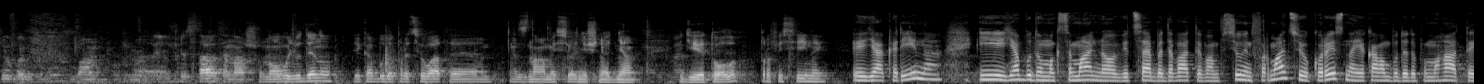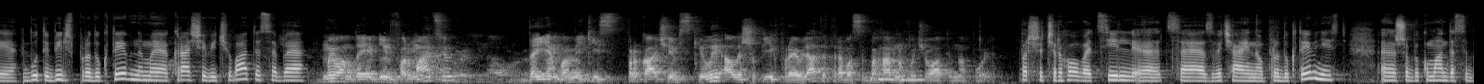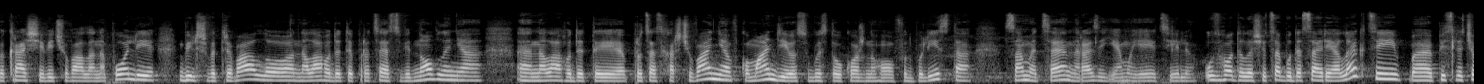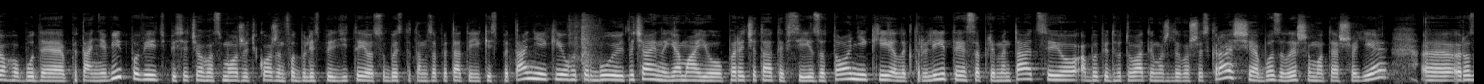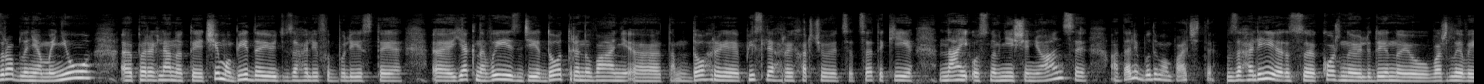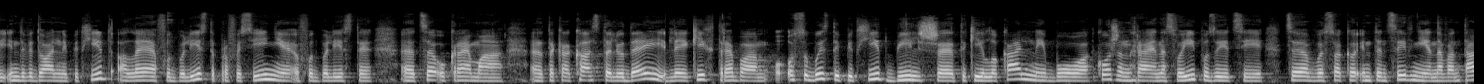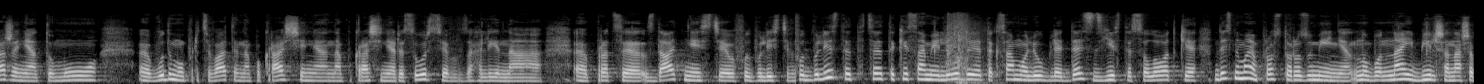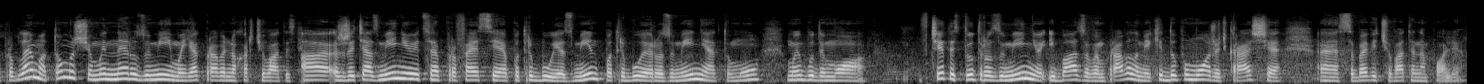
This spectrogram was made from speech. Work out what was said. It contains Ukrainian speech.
Хотів би вам е, представити нашу нову людину, яка буде працювати з нами сьогоднішнього дня. Дієтолог професійний. Я Каріна, і я буду максимально від себе давати вам всю інформацію корисна, яка вам буде допомагати бути більш продуктивними, краще відчувати себе. Ми вам даємо інформацію, даємо вам якісь прокачуємо скіли, але щоб їх проявляти, треба себе гарно почувати на полі. Першочергова ціль е, це звичайно продуктивність, е, щоб команда себе краще відчувала на полі, більш витривало, налагодити процес відновлення, е, налагодити процес харчування в команді, і особисто у кожного футболіста. Саме це наразі є моєю ціллю. Узгодили, що це буде серія лекцій, після чого буде питання-відповідь, після чого зможуть кожен футболіст підійти і особисто там запитати якісь питання, які його турбують. Звичайно, я маю перечитати всі ізотоніки, електроліти, сапліментацію, аби підготувати можливо щось краще, або залишимо те, що є. Е, Розроблення меню, е, переглянути, чим обідають взагалі футболісти, е, як на виїзді, до тренувань, там до гри, після гри харчуються. Це такі найосновніші нюанси. А далі будемо бачити. Взагалі з кожною людиною важливий індивідуальний підхід, але футболісти, професійні футболісти це окрема така каста людей, для яких треба особистий підхід, більш е, такий локальний, бо кожен грає на своїй позиції. Це високоінтенсивні навантаження, тому е, будемо працювати на покращення, на покращення ресурсів, взагалі на е, працездатність футболістів. Футболісти це такі самі люди, так само люблять десь з'їсти солодке, десь немає просто розуміння. Ну бо найбільша наша проблема в тому, що ми не розуміємо, як правильно харчуватись. А життя змінюється, професія потребує змін, потребує розуміння, тому ми будемо. Вчитись тут розумінню і базовим правилам, які допоможуть краще е, себе відчувати на полі.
